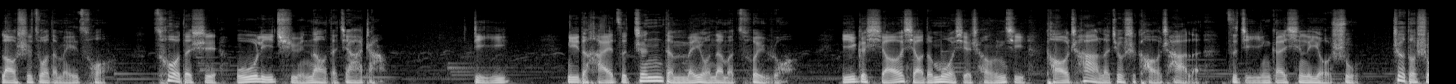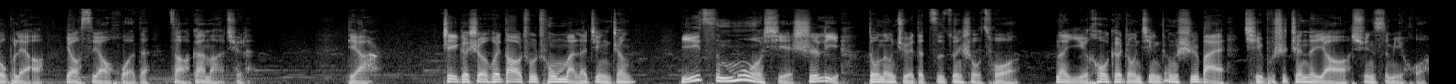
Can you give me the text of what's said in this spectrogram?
老师做的没错，错的是无理取闹的家长。第一，你的孩子真的没有那么脆弱，一个小小的默写成绩考差了就是考差了，自己应该心里有数，这都受不了，要死要活的，早干嘛去了？第二，这个社会到处充满了竞争，一次默写失利都能觉得自尊受挫，那以后各种竞争失败，岂不是真的要寻死觅活？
